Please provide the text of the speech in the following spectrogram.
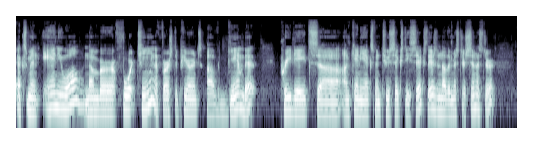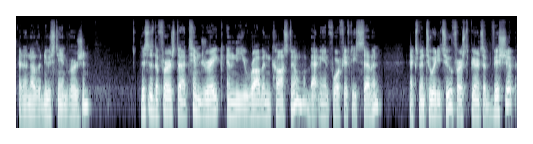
X-Men Annual number 14, the first appearance of Gambit, predates uh, Uncanny X-Men 266. There's another Mr. Sinister and another newsstand version. This is the first uh, Tim Drake in the Robin costume, Batman 457. X-Men 282, first appearance of Bishop.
